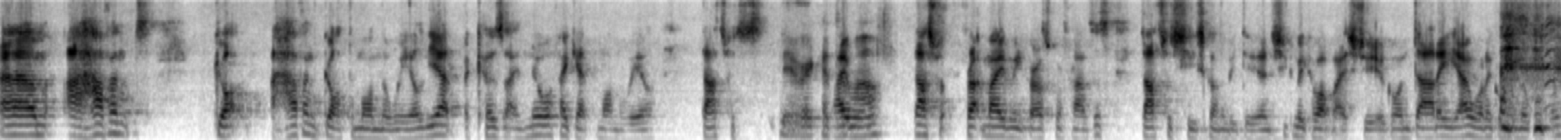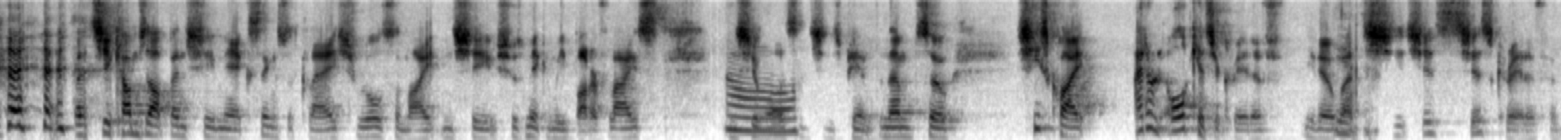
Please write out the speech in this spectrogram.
Um, I haven't got I haven't got them on the wheel yet because I know if I get them on the wheel, that's what's never get them off. That's what my wee girl's called Frances. That's what she's going to be doing. She can come up my studio going, "Daddy, I want to go in the wheel." but she comes up and she makes things with clay. She rolls them out, and she she was making me butterflies, and Aww. she was and she's painting them. So she's quite. I don't. All kids are creative, you know, yeah. but she, she's she's creative. And,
